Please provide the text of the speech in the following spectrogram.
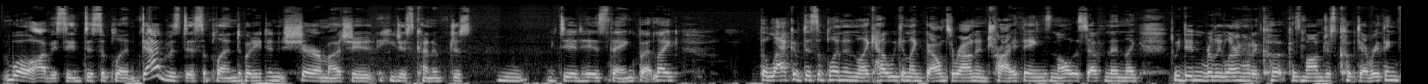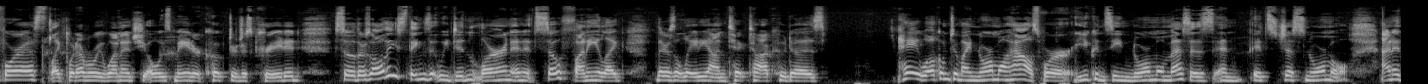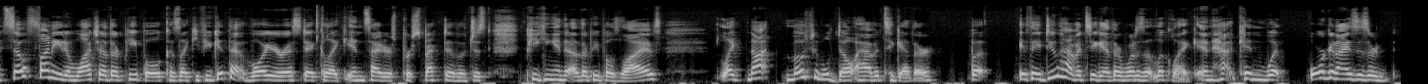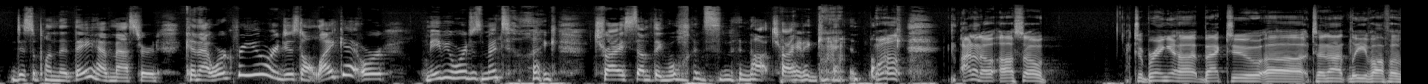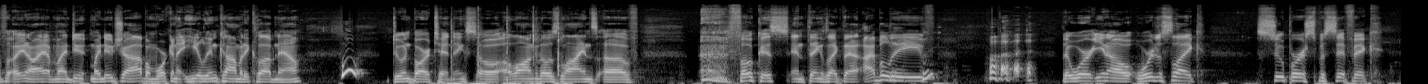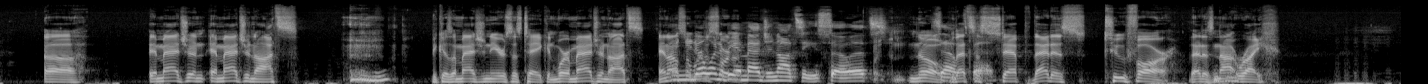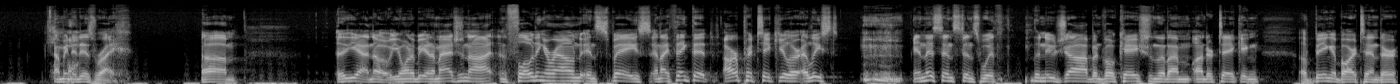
well obviously disciplined dad was disciplined but he didn't share much he, he just kind of just did his thing but like the lack of discipline and like how we can like bounce around and try things and all this stuff. And then like we didn't really learn how to cook because mom just cooked everything for us. Like whatever we wanted she always made or cooked or just created. So there's all these things that we didn't learn. And it's so funny like there's a lady on tiktok who does hey, welcome to my normal house where you can see normal messes and it's just normal. And it's so funny to watch other people because, like, if you get that voyeuristic, like, insider's perspective of just peeking into other people's lives, like, not most people don't have it together, but if they do have it together, what does it look like? And how can what organizes or discipline that they have mastered, can that work for you or you just don't like it? Or maybe we're just meant to, like, try something once and then not try it again. Well, I don't know. Uh, so to bring uh, back to uh, to not leave off of you know I have my new, my new job. I'm working at Helium Comedy Club now, Woo! doing bartending. So along those lines of focus and things like that, I believe that we're you know we're just like super specific. Uh, imagine imaginauts. Because Imagineers has taken, we're Imaginauts, and And also you we're don't want to be of a so that's no, that's a step. That is too far. That is Mm-hmm. not Reich. I mean, it is Reich. Um, uh, yeah, no, you want to be an Imaginaut and floating around in space. And I think that our particular, at least in this instance with the new job and vocation that I'm undertaking of being a bartender,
